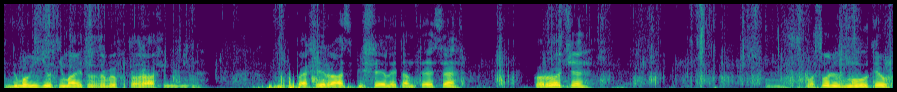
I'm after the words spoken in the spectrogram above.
Думав відео знімаю, то зробив фотографію. Перший раз спішили там те все. Коротше, Квасолю змолотив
